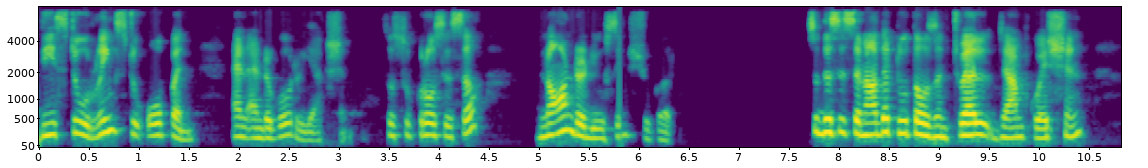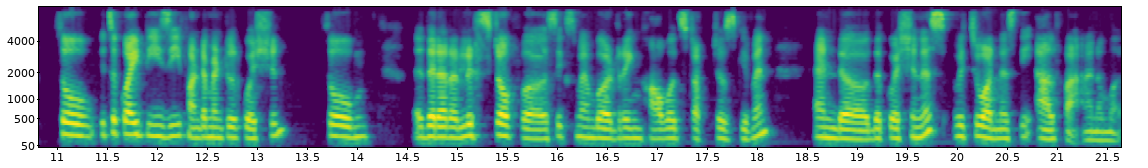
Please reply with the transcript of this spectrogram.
these two rings to open and undergo reaction. So sucrose is a non-reducing sugar. So this is another 2012 JAM question. So it's a quite easy fundamental question. So there are a list of uh, six membered ring Haworth structures given. And uh, the question is which one is the alpha anomer.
